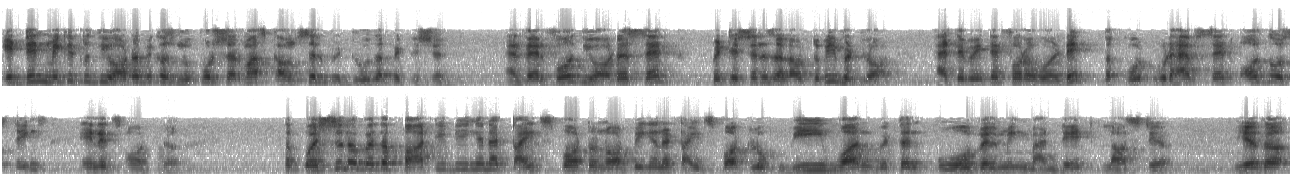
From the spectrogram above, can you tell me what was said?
It didn't make it to the order because Nupur Sharma's counsel withdrew the petition, and therefore the order said petition is allowed to be withdrawn. Had they waited for a verdict, the court would have said all those things in its order. The question of whether party being in a tight spot or not being in a tight spot, look, we won with an overwhelming mandate last year. Here the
